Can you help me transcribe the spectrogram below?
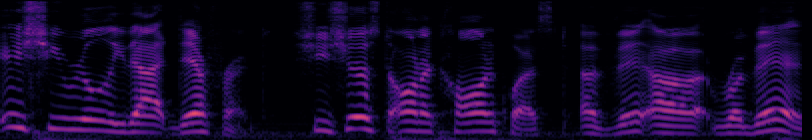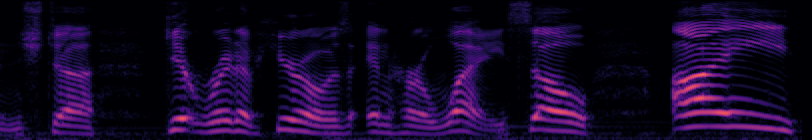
is she really that different? She's just on a conquest, a uh, revenge to get rid of heroes in her way. So, I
